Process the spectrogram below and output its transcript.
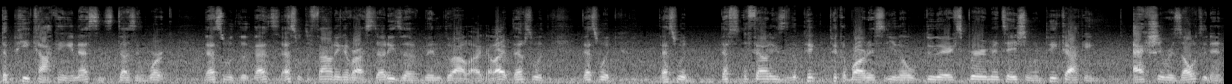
the peacocking in essence doesn't work. That's what the, that's that's what the founding of our studies have been throughout our life. That's what that's what that's what that's what the foundings of the pick, pickup artists, you know, through their experimentation with peacocking, actually resulted in.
